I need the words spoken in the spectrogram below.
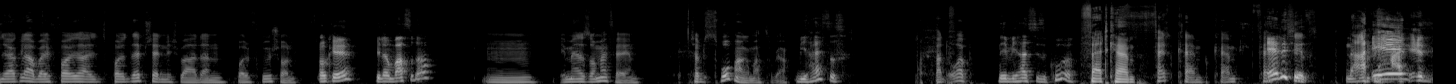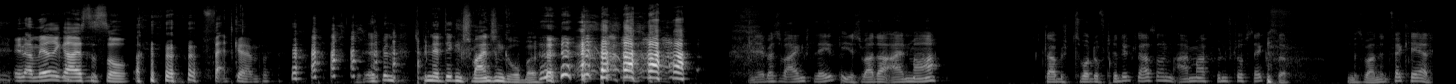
Ja klar, weil ich voll halt voll selbstständig war, dann voll früh schon. Okay. Wie lange warst du da? Mm, immer Sommerferien. Ich habe das zweimal gemacht sogar. Wie heißt es? Bad Orb. Nee, wie heißt diese Kur? Fat Camp. Fat Camp. Camp Fat Ehrlich jetzt? Nein, in Amerika heißt es so. Fat Camp. Ich bin, ich bin der dicken Schweinchengruppe. nee, aber es war eigentlich lazy. Ich war da einmal, glaube ich, zweite auf dritte Klasse und einmal fünfte auf sechste. Und das war nicht verkehrt.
